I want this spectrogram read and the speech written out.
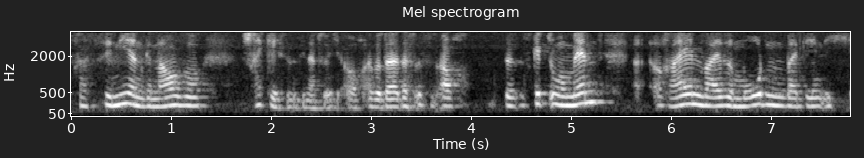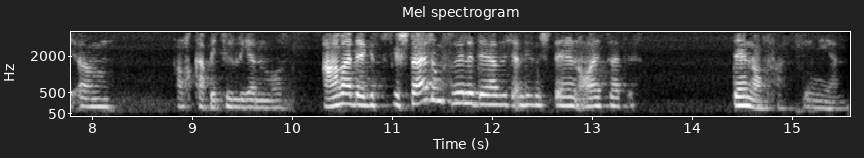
faszinieren, genauso schrecklich sind sie natürlich auch. Also da, das ist auch, das, es gibt im Moment reihenweise Moden, bei denen ich ähm, auch kapitulieren muss. Aber der Gestaltungswille, der sich an diesen Stellen äußert, ist dennoch faszinierend.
